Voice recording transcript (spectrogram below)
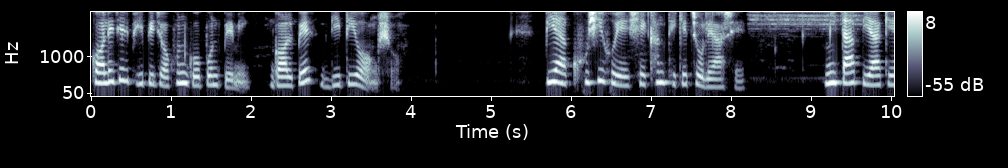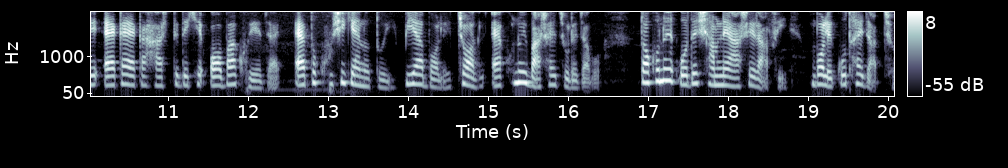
কলেজের ভিপি যখন গোপন প্রেমিক, গল্পের দ্বিতীয় অংশ। পিয়া খুশি হয়ে সেখান থেকে চলে আসে। মিতা পিয়াকে একা একা হাসতে দেখে অবাক হয়ে যায়। এত খুশি কেন তুই? পিয়া বলে, চল, এখনই বাসায় চলে যাব। তখনই ওদের সামনে আসে রাফি। বলে, কোথায় যাচ্ছ?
